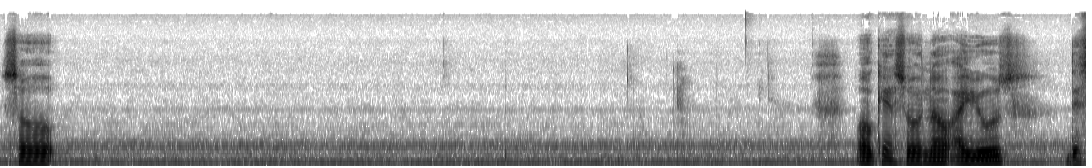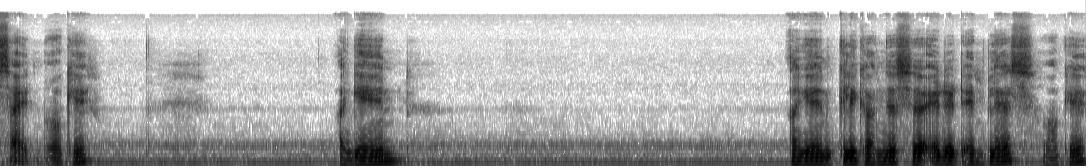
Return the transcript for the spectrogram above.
So okay so now I use this side okay. Again again click on this uh, edit in place okay?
